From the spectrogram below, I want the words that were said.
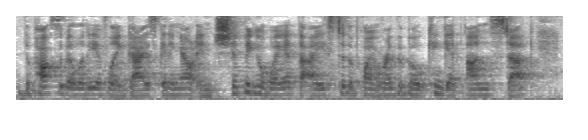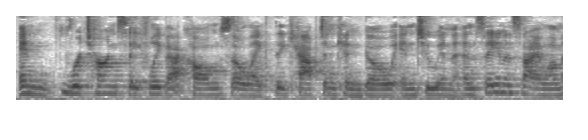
the possibility of like guys getting out and chipping away at the ice to the point where the boat can get unstuck and return safely back home so like the captain can go into an insane asylum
